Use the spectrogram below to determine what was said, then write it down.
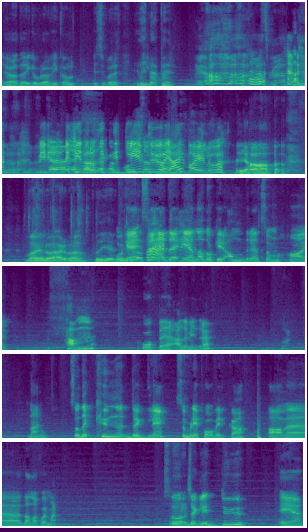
Ja, det går bra. Vi kan Hvis vi bare Vi løper! Ja. Vi, vi finner oss et nytt liv, du og jeg, Milo. Ja! Milo og elva på nye OK, eventyr. så er det en av dere andre som har fem HP eller mindre? Nei. Nei. Så det er kun Dougley som blir påvirka av eh, denne formelen. Så. Dougley, du er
